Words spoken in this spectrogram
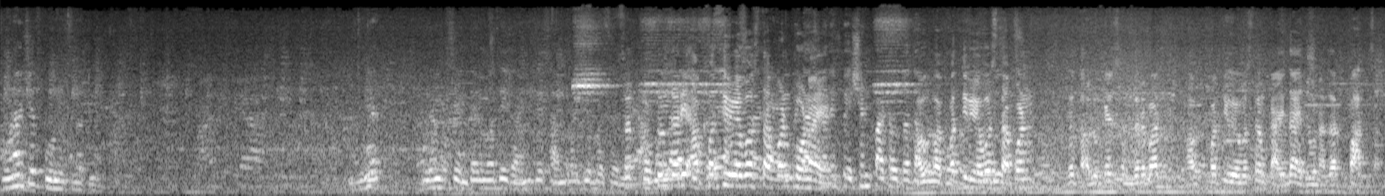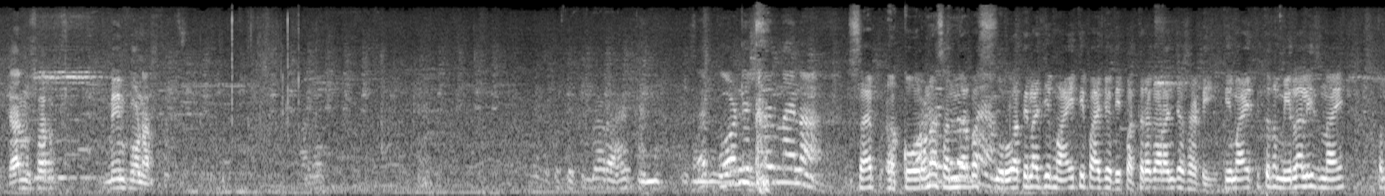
कोणाचेच फोन उचलत नाही. म्हणजे सेंटरमध्ये गांधीचे साम्राज्य बसवलं. आपत्ती व्यवस्थापन कोण आहे? पेशंट पाठवतात आपत्ती व्यवस्थापन जर तालुक्या संदर्भात आपत्ती व्यवस्थापन कायदा आहे दोन हजार पाचचा. त्यानुसार मेन कोण असतो? तहसीलदार आहेत प्रमुख साहेब कोऑर्डिनेशनच नाही ना? साहेब कोरोना संदर्भात सुरुवातीला जी माहिती पाहिजे होती पत्रकारांच्यासाठी ती माहिती तर मिळालीच नाही पण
